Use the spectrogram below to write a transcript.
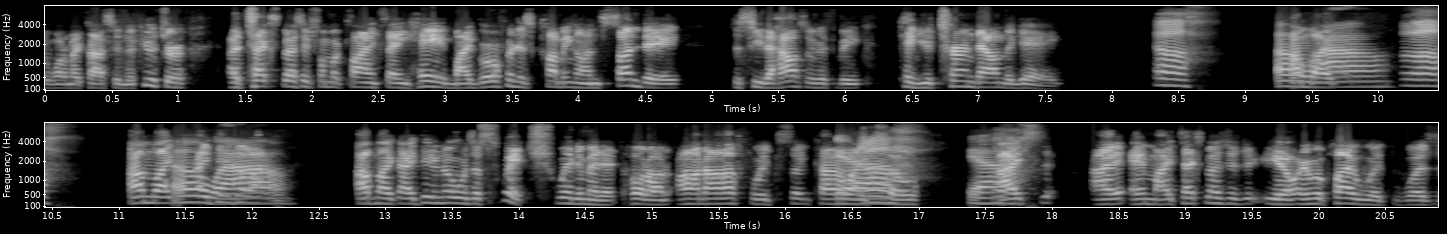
in one of my classes in the future. A text message from a client saying, "Hey, my girlfriend is coming on Sunday to see the house with me can you turn down the gay? Ugh. Oh I'm wow. Like, Ugh. I'm like, oh, I didn't wow. know. I'm like, I didn't know it was a switch. Wait a minute, hold on, on off. It's kind of yeah. like so. Yeah. I, I and my text message, you know, in reply with was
